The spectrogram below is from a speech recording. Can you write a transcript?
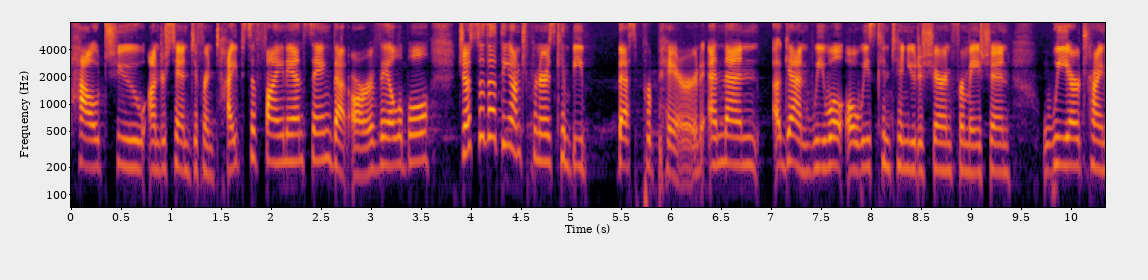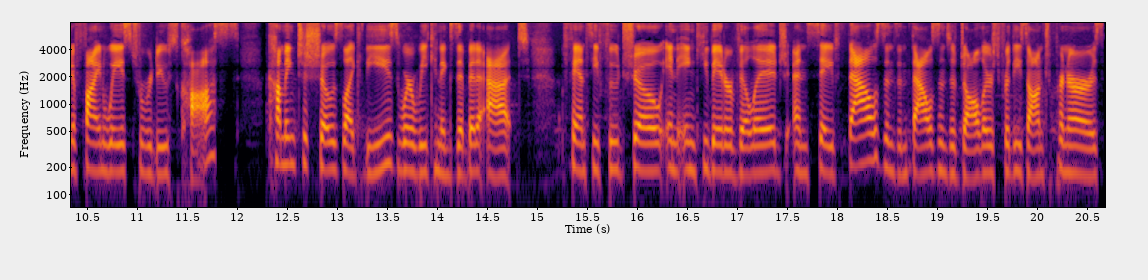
how to understand different types of financing that are available, just so that the entrepreneurs can be best prepared. And then again, we will always continue to share information. We are trying to find ways to reduce costs coming to shows like these where we can exhibit at fancy food show in incubator village and save thousands and thousands of dollars for these entrepreneurs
